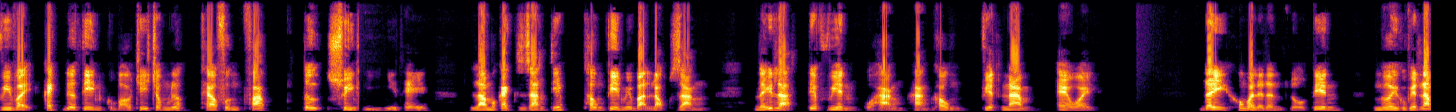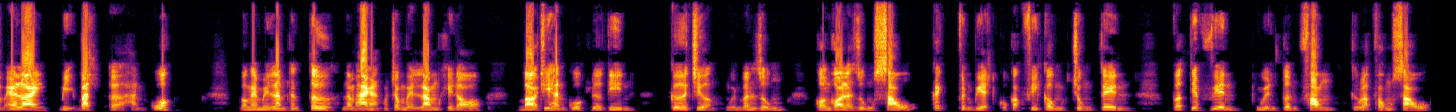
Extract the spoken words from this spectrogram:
Vì vậy, cách đưa tin của báo chí trong nước theo phương pháp tự suy nghĩ như thế là một cách gián tiếp thông tin với bạn đọc rằng đấy là tiếp viên của hãng hàng không Vietnam Airways. Đây không phải là lần đầu tiên người của Vietnam Airlines bị bắt ở Hàn Quốc. Vào ngày 15 tháng 4 năm 2015 khi đó, báo chí Hàn Quốc đưa tin cơ trưởng Nguyễn Văn Dũng, còn gọi là Dũng 6, cách phân biệt của các phi công trùng tên và tiếp viên Nguyễn Tuấn Phong, tức là Phong 6,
